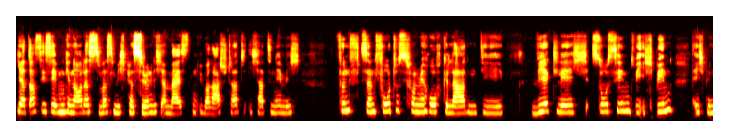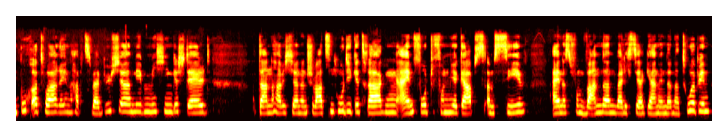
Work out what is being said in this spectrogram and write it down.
Ja, das ist eben genau das, was mich persönlich am meisten überrascht hat. Ich hatte nämlich 15 Fotos von mir hochgeladen, die wirklich so sind, wie ich bin. Ich bin Buchautorin, habe zwei Bücher neben mich hingestellt. Dann habe ich einen schwarzen Hoodie getragen. Ein Foto von mir gab es am See, eines vom Wandern, weil ich sehr gerne in der Natur bin.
